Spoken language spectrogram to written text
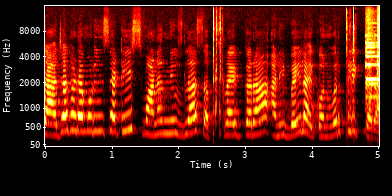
ताज्या घडामोडींसाठी स्वानंद न्यूजला सबस्क्राईब करा आणि बेल आयकॉनवर क्लिक करा.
